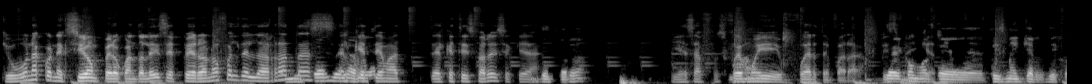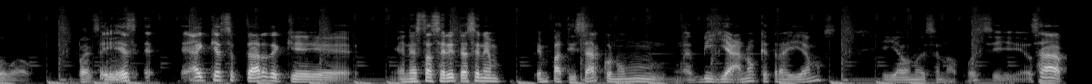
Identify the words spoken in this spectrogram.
Que hubo una conexión, pero cuando le dice, pero no fue el de las ratas el, que te el que te disparó y se queda. Y esa fue, muy fuerte para Peacemaker. Fue como que Peacemaker dijo, wow. es, eh, hay que aceptar de que en esta serie te hacen em, empatizar con un villano que traíamos. Y ya uno dice, no, pues sí. O sea,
